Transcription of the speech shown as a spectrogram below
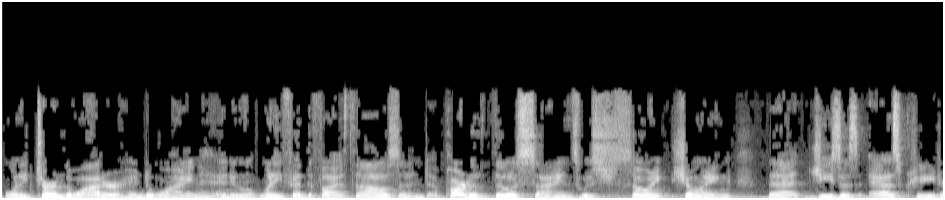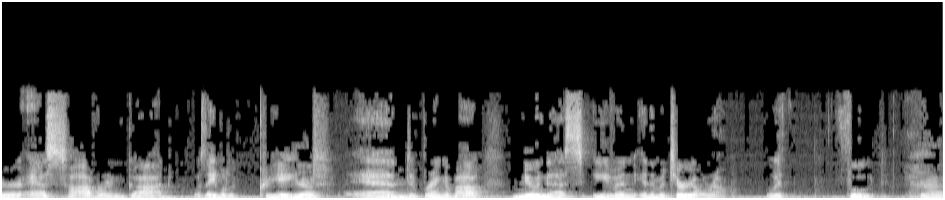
when he turned the water into wine and mm-hmm. when he fed the 5,000, a part of those signs was showing, showing that Jesus, as creator, as sovereign God, was able to create Yeah. and to mm-hmm. bring about newness even in the material realm with food. Yeah.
